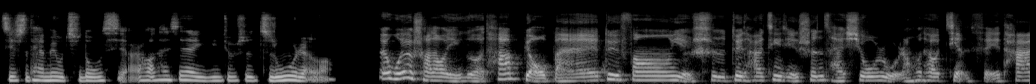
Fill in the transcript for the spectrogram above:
几十天没有吃东西，然后她现在已经就是植物人了。哎，我也刷到一个，她表白对方也是对她进行身材羞辱，然后她要减肥，她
